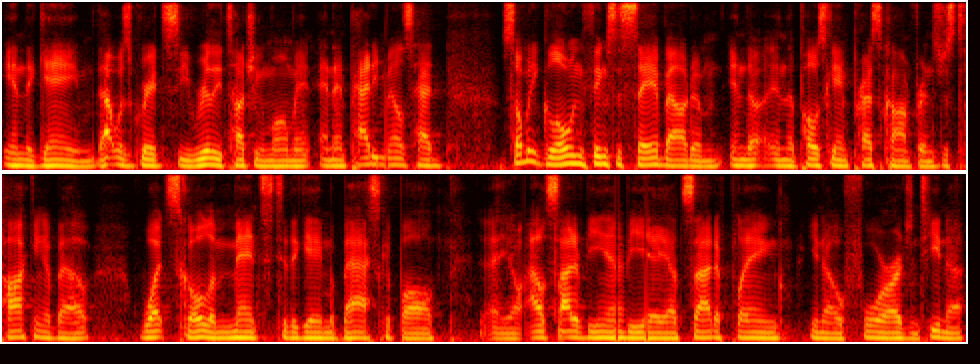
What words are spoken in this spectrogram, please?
in the game. That was great to see, really touching moment. And then Patty Mills had so many glowing things to say about him in the in the post game press conference, just talking about what Scola meant to the game of basketball, uh, you know, outside of the NBA, outside of playing, you know, for Argentina,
